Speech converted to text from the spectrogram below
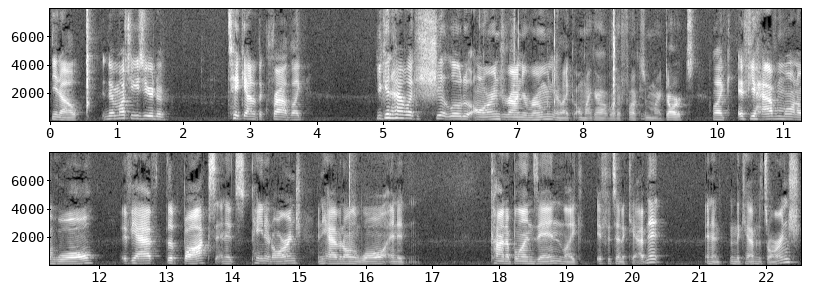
you know, they're much easier to take out of the crowd. Like, you can have like a shitload of orange around your room and you're like, oh my god, where the fuck is my darts? Like, if you have them on a wall, if you have the box and it's painted orange and you have it on the wall and it kind of blends in, like if it's in a cabinet, and, and the cabinet's orange,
